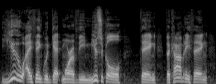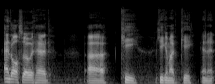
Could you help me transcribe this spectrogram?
You, I think, would get more of the musical thing, the comedy thing, and also it had uh, Key, Keegan Michael Key in it.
